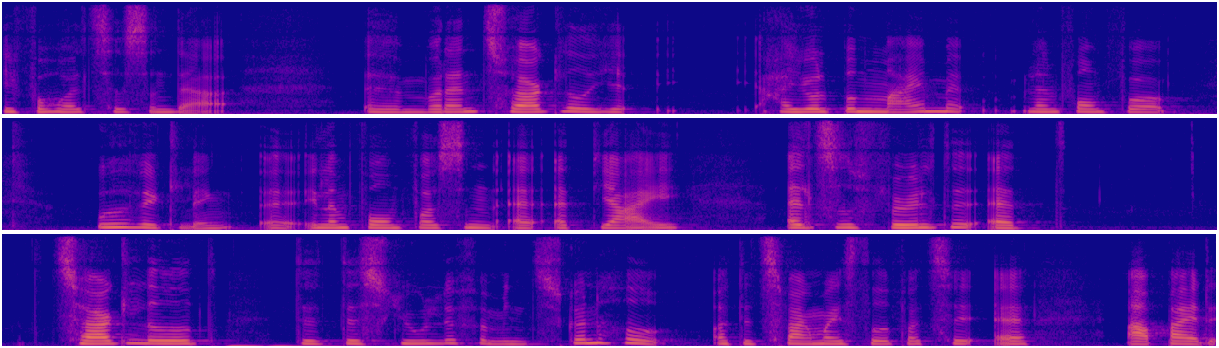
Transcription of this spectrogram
i forhold til sådan der, øh, hvordan tørklæde har hjulpet mig med en eller anden form for udvikling. Øh, en eller anden form for sådan, at, at jeg altid følte, at tørklædet, det, det skjulte for min skønhed, og det tvang mig i stedet for til at arbejde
